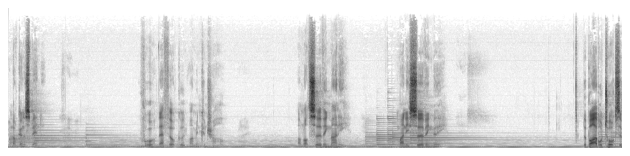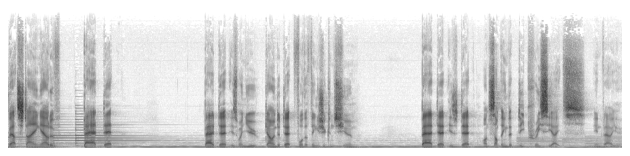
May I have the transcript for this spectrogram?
I'm not going to spend it. Whew, that felt good. I'm in control. I'm not serving money, money's serving me. The Bible talks about staying out of bad debt. Bad debt is when you go into debt for the things you consume. Bad debt is debt on something that depreciates in value.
